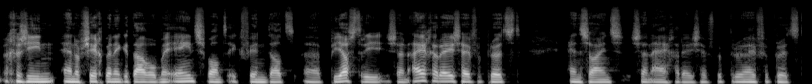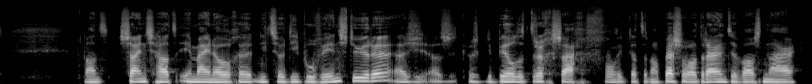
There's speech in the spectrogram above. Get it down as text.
gezien. En op zich ben ik het daar wel mee eens. Want ik vind dat Piastri zijn eigen race heeft verprutst. En Sainz zijn eigen race heeft verprutst. Want Sainz had in mijn ogen niet zo diep hoeven insturen. Als, je, als, ik- als ik de beelden terugzag, vond ik dat er nog best wel wat ruimte was naar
